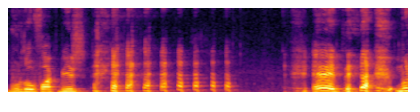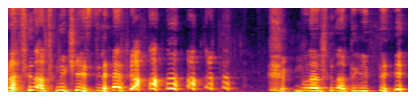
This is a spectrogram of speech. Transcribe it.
Burada ufak bir Evet. Murat'ın atını kestiler. Murat'ın atı gitti.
